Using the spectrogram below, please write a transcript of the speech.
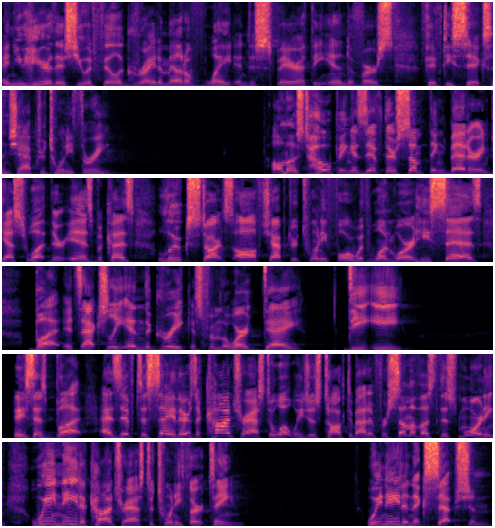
and you hear this, you would feel a great amount of weight and despair at the end of verse 56 in chapter 23 almost hoping as if there's something better. And guess what? There is because Luke starts off chapter 24 with one word. He says, but it's actually in the Greek, it's from the word day, D E. And he says, but as if to say, there's a contrast to what we just talked about. And for some of us this morning, we need a contrast to 2013. We need an exception.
